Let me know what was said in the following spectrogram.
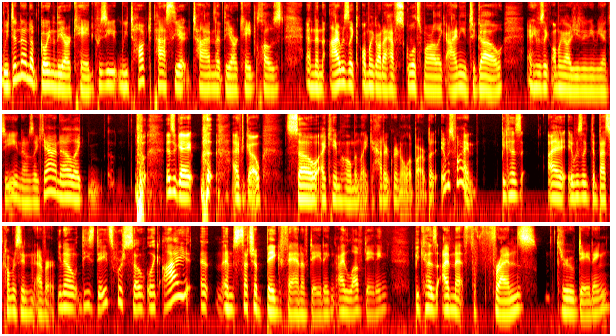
we didn't end up going to the arcade because we talked past the time that the arcade closed and then i was like oh my god i have school tomorrow like i need to go and he was like oh my god you didn't even get to eat and i was like yeah no like it's okay i have to go so i came home and like had a granola bar but it was fine because I it was like the best conversation ever. You know, these dates were so like I am such a big fan of dating. I love dating because I've met th- friends through dating.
